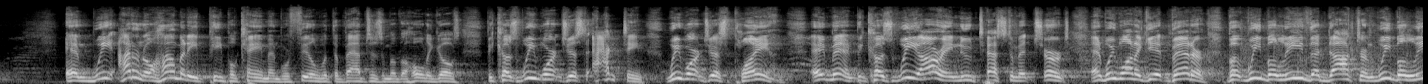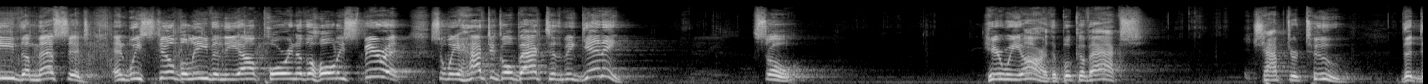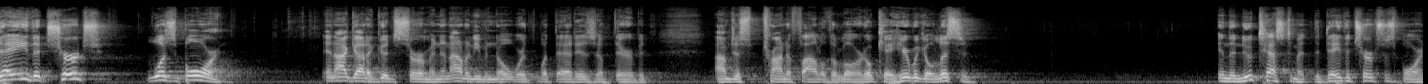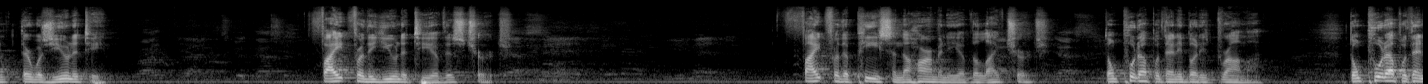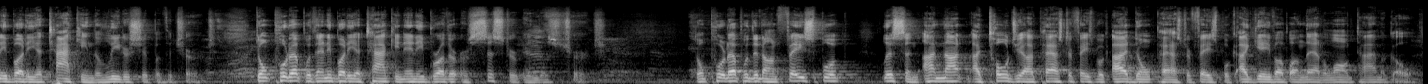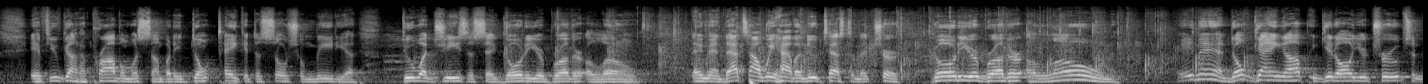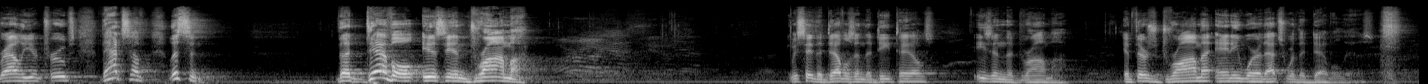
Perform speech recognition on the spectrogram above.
And we, I don't know how many people came and were filled with the baptism of the Holy Ghost because we weren't just acting, we weren't just playing. Amen. Because we are a New Testament church and we want to get better, but we believe the doctrine, we believe the message, and we still believe in the outpouring of the Holy Spirit. So we have to go back to the beginning. So here we are, the book of Acts, chapter 2, the day the church was born. And I got a good sermon, and I don't even know where, what that is up there, but I'm just trying to follow the Lord. Okay, here we go. Listen. In the New Testament, the day the church was born, there was unity. Fight for the unity of this church. Fight for the peace and the harmony of the Life Church. Don't put up with anybody's drama. Don't put up with anybody attacking the leadership of the church. Don't put up with anybody attacking any brother or sister in this church. Don't put up with it on Facebook. Listen, I'm not, I told you I pastor Facebook. I don't pastor Facebook. I gave up on that a long time ago. If you've got a problem with somebody, don't take it to social media. Do what Jesus said go to your brother alone. Amen. That's how we have a New Testament church. Go to your brother alone. Amen. Don't gang up and get all your troops and rally your troops. That's a, listen, the devil is in drama. We say the devil's in the details, he's in the drama. If there's drama anywhere, that's where the devil is.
